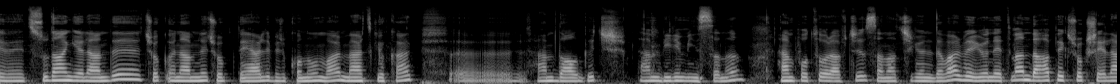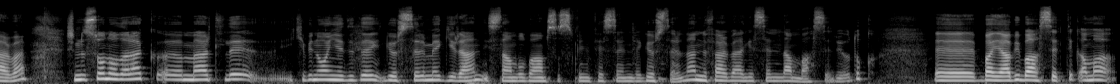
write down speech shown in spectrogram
Evet, Sudan gelen de çok önemli, çok değerli bir konuğum var. Mert Gökalp, e, hem dalgıç, hem bilim insanı, hem fotoğrafçı, sanatçı yönü de var ve yönetmen daha pek çok şeyler var. Şimdi son olarak e, Mert'le 2017'de gösterime giren İstanbul Bağımsız Film Festivali'nde gösterilen Nüfer belgeselinden bahsediyorduk. E, bayağı bir bahsettik ama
